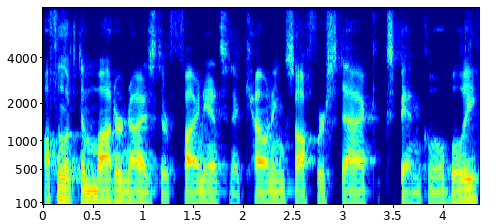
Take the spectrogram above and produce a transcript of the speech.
often look to modernize their finance and accounting software stack, expand globally,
